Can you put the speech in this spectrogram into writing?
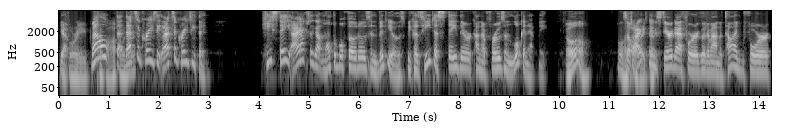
Yeah. Before he well off or that, that's a crazy that's a crazy thing he stayed i actually got multiple photos and videos because he just stayed there kind of frozen looking at me oh. Well, so i've been then. stared at for a good amount of time before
